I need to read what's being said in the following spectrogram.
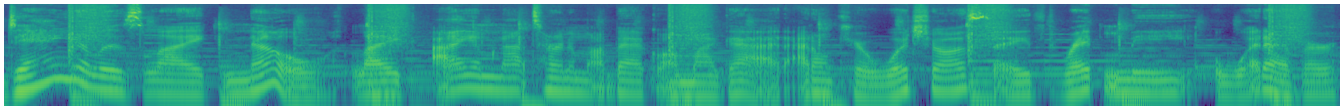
Daniel is like, no, like, I am not turning my back on my God. I don't care what y'all say, threaten me, whatever.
